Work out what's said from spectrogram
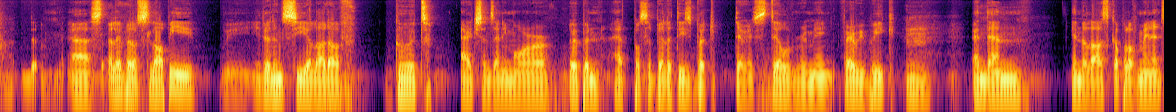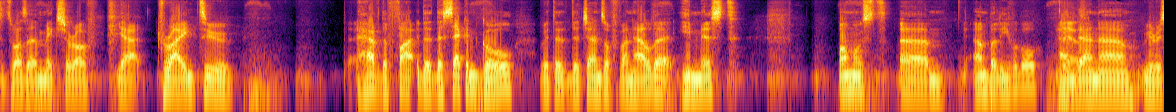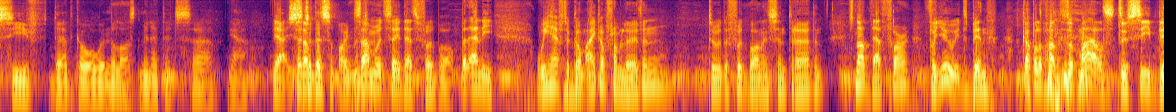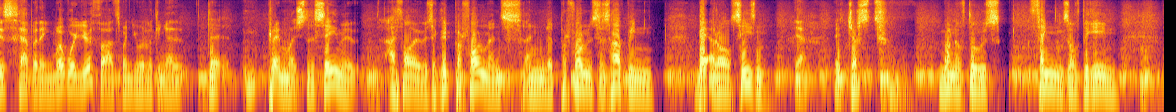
uh, a little bit sloppy. We, you didn't see a lot of good actions anymore. Eupen had possibilities, but they still remain very weak. Mm. And then in the last couple of minutes, it was a mixture of yeah, trying to have the fi- the, the second goal with the, the chance of Van Helden. He missed almost um, unbelievable. And then uh, we received that goal in the last minute. It's uh, yeah, yeah such a disappointment. some would say that's football but Andy we have to come I come from Leuven to the football in Sint-Truiden it's not that far for you it's been a couple of hundreds of miles to see this happening what were your thoughts when you were looking at it The, pretty much the same. It, I thought it was a good performance, and the performances have been better all season. yeah It's just one of those things of the game.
